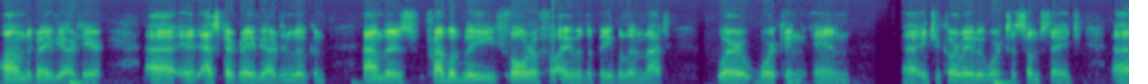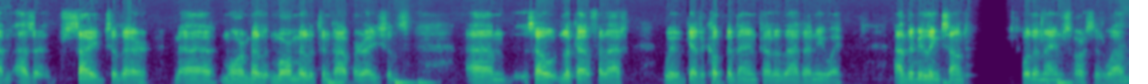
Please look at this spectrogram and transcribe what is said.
on the graveyard here, uh, in Esker Graveyard in Lucan, and there's probably four or five of the people in that were working in uh, Inchicore Railway Works at some stage um, as a side to their uh, more mil- more militant operations. Um, so look out for that. We'll get a couple of names out of that anyway, and there'll be links on to other name source as well.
